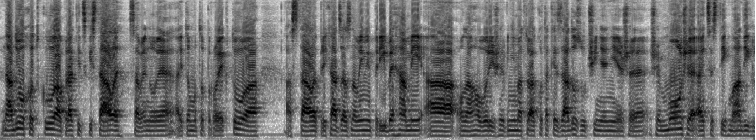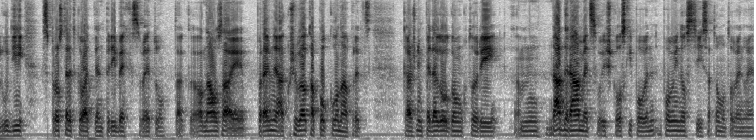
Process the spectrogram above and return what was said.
na dôchodku a prakticky stále sa venuje aj tomuto projektu a a stále prichádza s novými príbehami a ona hovorí, že vníma to ako také zadozučinenie, že, že môže aj cez tých mladých ľudí sprostredkovať ten príbeh svetu. Tak naozaj pre mňa akože veľká poklona pred každým pedagógom, ktorý mm, nad rámec svojich školských povinností sa tomuto venuje.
